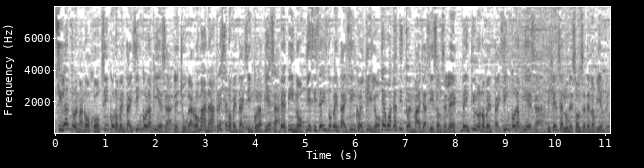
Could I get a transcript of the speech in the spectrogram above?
Cilantro en manojo, 5.95 la pieza. Lechuga romana, 13.95 la pieza. Pepino, 16.95 el kilo. Y aguacatito en Maya Season Select, 21.95 la pieza. Vigencia lunes 11 de noviembre.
